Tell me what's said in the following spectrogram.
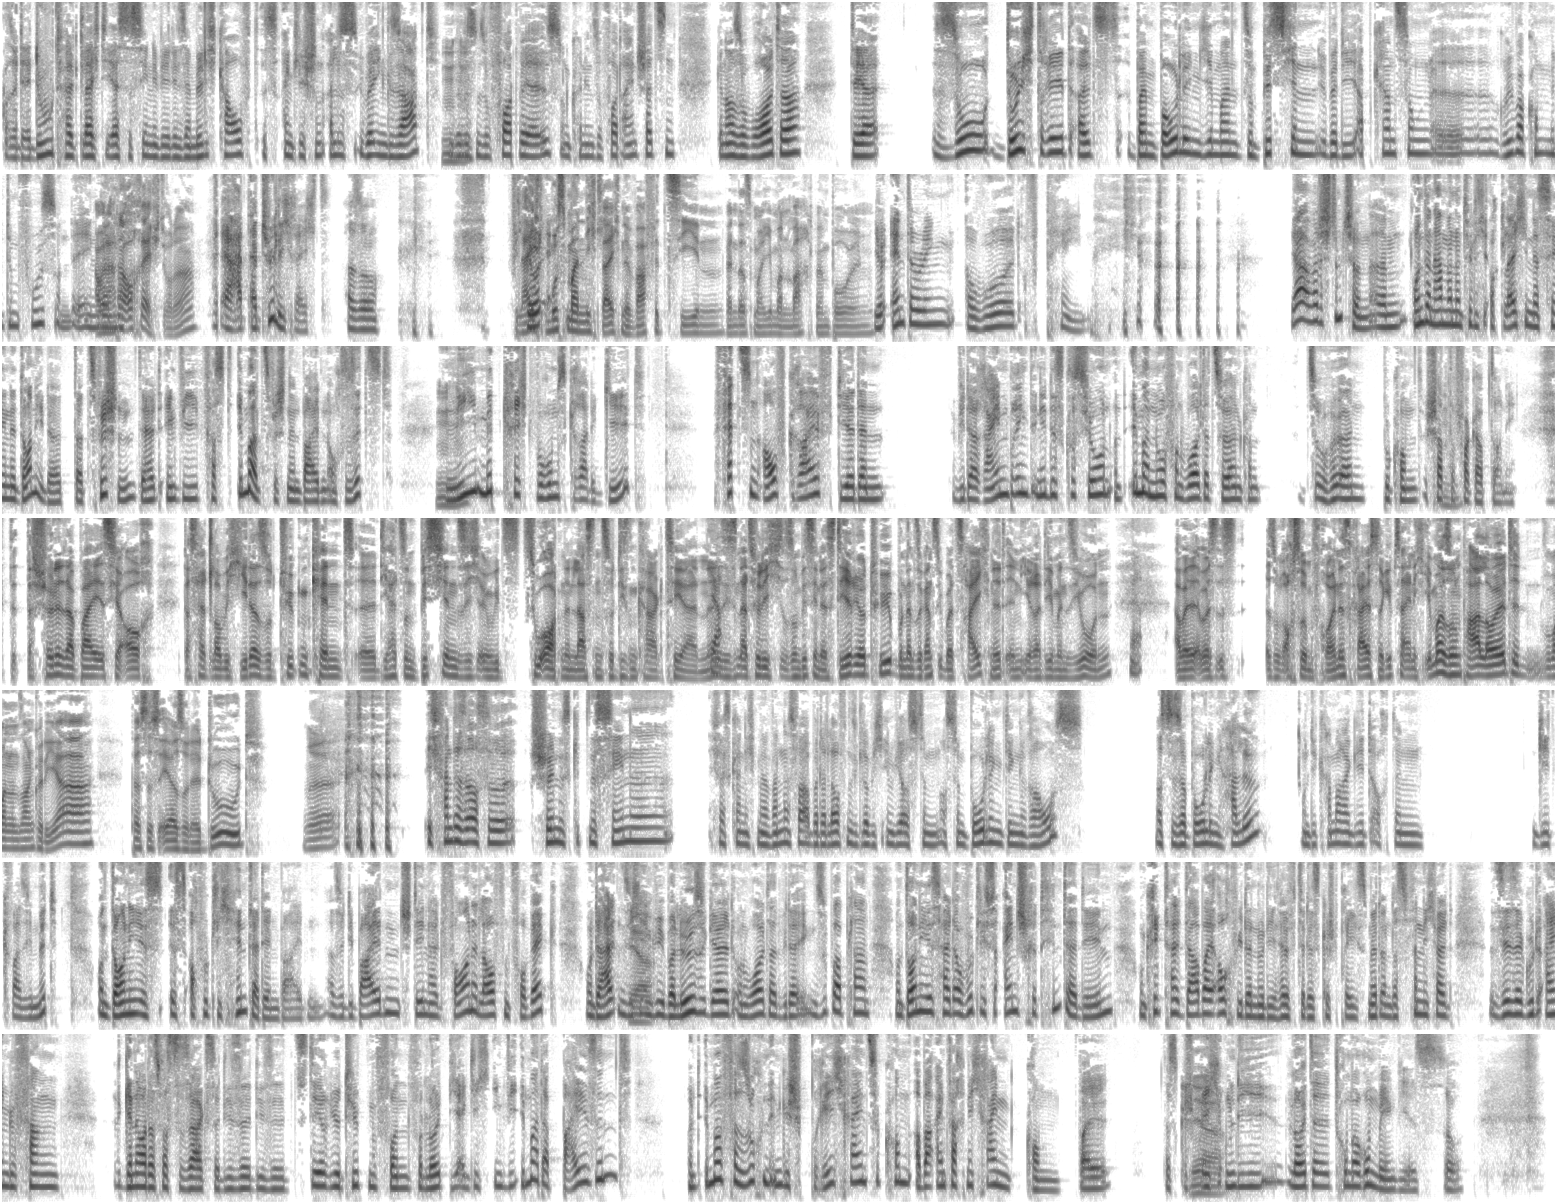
also der Dude halt gleich die erste Szene, wie er diese Milch kauft, ist eigentlich schon alles über ihn gesagt. Mhm. Wir wissen sofort, wer er ist und können ihn sofort einschätzen. Genauso Walter, der so durchdreht, als beim Bowling jemand so ein bisschen über die Abgrenzung äh, rüberkommt mit dem Fuß und er ihn Aber hat er auch recht, oder? er hat natürlich recht. Also Vielleicht muss man nicht gleich eine Waffe ziehen, wenn das mal jemand macht beim Bowlen. You're entering a world of pain. ja, aber das stimmt schon. Ähm, Und dann haben wir natürlich auch gleich in der Szene Donny da, dazwischen, der halt irgendwie fast immer zwischen den beiden auch sitzt, Mhm. nie mitkriegt, worum es gerade geht, Fetzen aufgreift, die er dann wieder reinbringt in die Diskussion und immer nur von Walter zu hören, zu hören bekommt, shut the mhm. fuck up, Donny. Das Schöne dabei ist ja auch, dass halt, glaube ich, jeder so Typen kennt, äh, die halt so ein bisschen sich irgendwie zuordnen lassen zu diesen Charakteren. Ne? Ja. Sie sind natürlich so ein bisschen der Stereotyp und dann so ganz überzeichnet in ihrer Dimension. Ja. Aber, aber es ist, also auch so im Freundeskreis, da gibt es ja eigentlich immer so ein paar Leute, wo man dann sagen könnte, ja, das ist eher so der Dude. Ne? ich fand das auch so schön, es gibt eine Szene, ich weiß gar nicht mehr, wann das war, aber da laufen sie, glaube ich, irgendwie aus dem, aus dem Bowling-Ding raus, aus dieser Bowling-Halle und die Kamera geht auch dann geht quasi mit. Und Donny ist, ist auch wirklich hinter den beiden. Also die beiden stehen halt vorne, laufen vorweg, unterhalten sich ja. irgendwie über Lösegeld und Walter hat wieder irgendeinen Superplan. Und Donny ist halt auch wirklich so einen Schritt hinter denen und kriegt halt dabei auch wieder nur die Hälfte des Gesprächs mit. Und das finde ich halt sehr, sehr gut eingefangen. Genau das, was du sagst, so diese, diese Stereotypen von, von Leuten, die eigentlich irgendwie immer dabei sind und immer versuchen, in Gespräch reinzukommen, aber einfach nicht reinkommen, weil das Gespräch ja. um die Leute drumherum irgendwie ist. So.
